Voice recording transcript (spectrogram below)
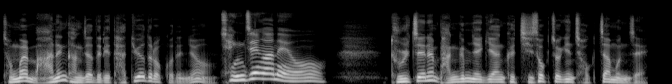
정말 많은 강자들이 다 뛰어들었거든요. 쟁쟁하네요. 둘째는 방금 얘기한 그 지속적인 적자 문제,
